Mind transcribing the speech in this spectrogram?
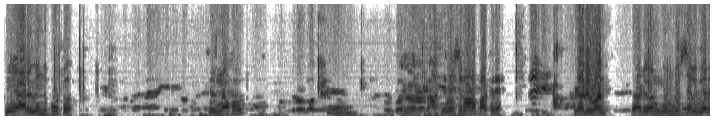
ते अरविंद फोटो त्याचं नाव कोण घोसरवाडा पाखरे गाडीवान गाडीवर गुंडू सलगर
